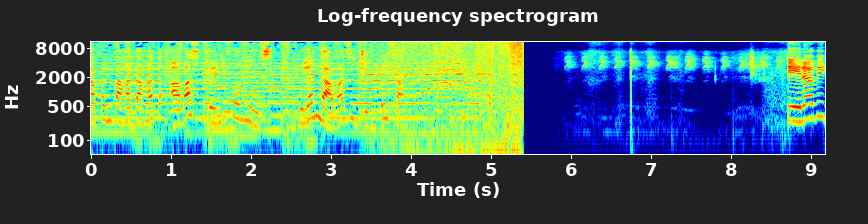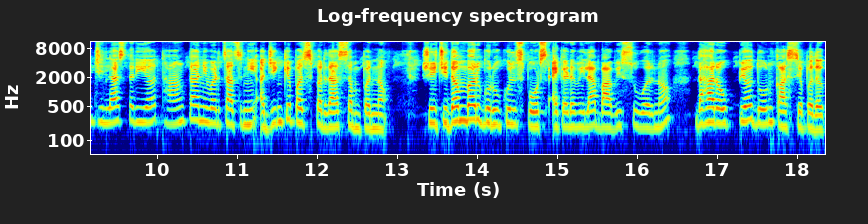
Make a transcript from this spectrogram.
आपण पाहत आहात आवाज ट्वेंटी फोर न्यूज बुलंद आवाज जनतेचा. तेरावी जिल्हास्तरीय थांगता निवड चाचणी अजिंक्यपद स्पर्धा संपन्न. श्री चिदंबर गुरुकुल स्पोर्ट्स अकॅडमीला बावीस सुवर्ण दहा रौप्य दोन कांस्य पदक.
